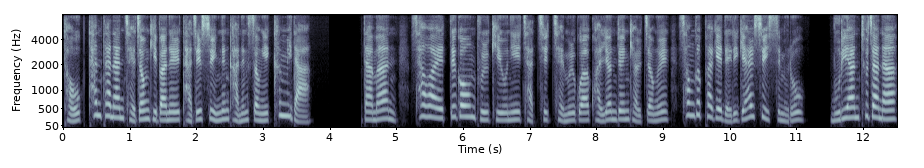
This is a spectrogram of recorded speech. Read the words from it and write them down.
더욱 탄탄한 재정 기반을 다질 수 있는 가능성이 큽니다. 다만 사화의 뜨거운 불 기운이 자칫 재물과 관련된 결정을 성급하게 내리게 할 수 있으므로 무리한 투자나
